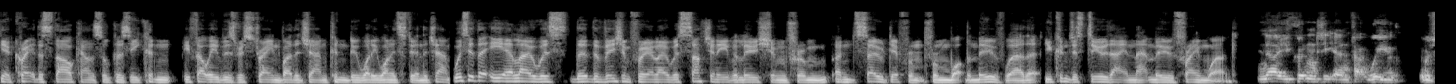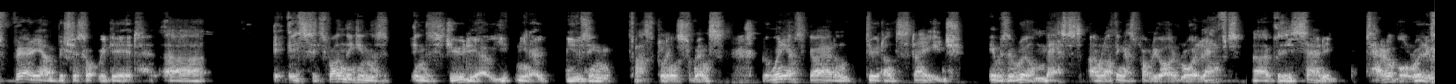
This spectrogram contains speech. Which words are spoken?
you know, created the Style Council because he couldn't, he felt he was restrained by the Jam, couldn't do what he wanted to do in the Jam. Was it that ELO was the the vision for ELO was such an evolution from and so different from what the Move were that you couldn't just do that in that Move framework? No, you couldn't. In fact, we it was very ambitious what we did. Uh, it's it's one thing in the in the studio, you, you know, using classical instruments, but when you have to go out and do it on stage, it was a real mess. I mean, I think that's probably why Roy left because it sounded terrible. Really,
